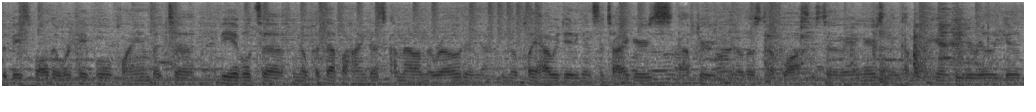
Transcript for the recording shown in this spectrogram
the baseball that we're capable of playing, but to be able to, you know, put that behind us, come out on the road, and you know, play how we did against the Tigers after you know those tough losses to the Mariners, and then come out here and beat a really good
